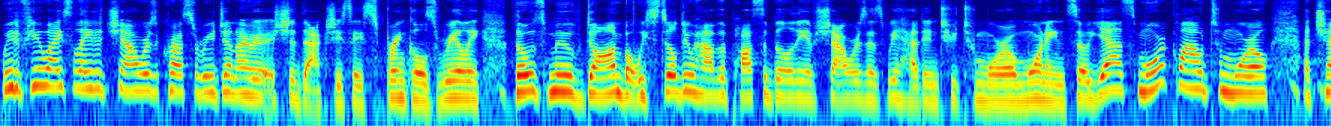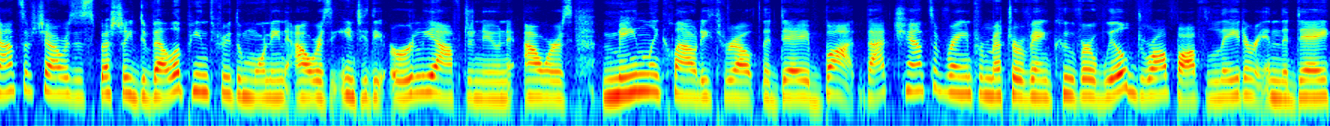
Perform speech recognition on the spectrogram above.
We had a few isolated showers across the region. I should actually say sprinkles, really. Those moved on, but we still do have the possibility of showers as we head into tomorrow morning. So, yes, more cloud tomorrow. A chance of showers, especially developing through the morning hours into the early afternoon hours. Mainly cloudy throughout the day, but that chance of rain for Metro Vancouver will drop off later in the day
